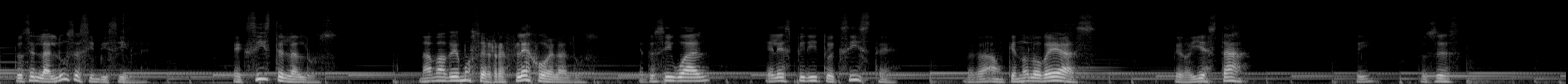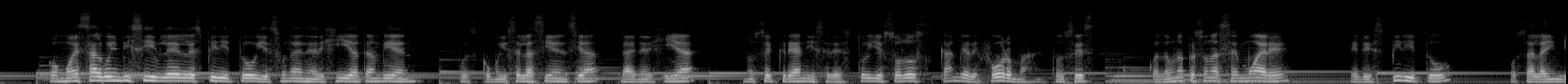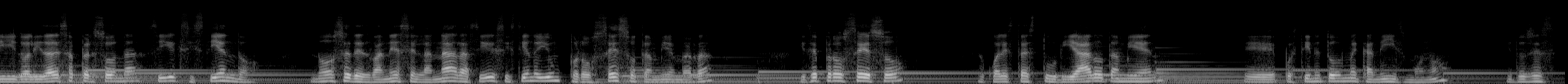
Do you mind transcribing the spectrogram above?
Entonces la luz es invisible. Existe la luz. Nada más vemos el reflejo de la luz. Entonces igual el espíritu existe, ¿verdad? Aunque no lo veas, pero ahí está. ¿Sí? Entonces, como es algo invisible el espíritu y es una energía también, pues como dice la ciencia, la energía no se crea ni se destruye, solo cambia de forma. Entonces, cuando una persona se muere, el espíritu, o sea, la individualidad de esa persona sigue existiendo, no se desvanece en la nada, sigue existiendo y un proceso también, ¿verdad? Y ese proceso, lo cual está estudiado también, eh, pues tiene todo un mecanismo, ¿no? Entonces,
